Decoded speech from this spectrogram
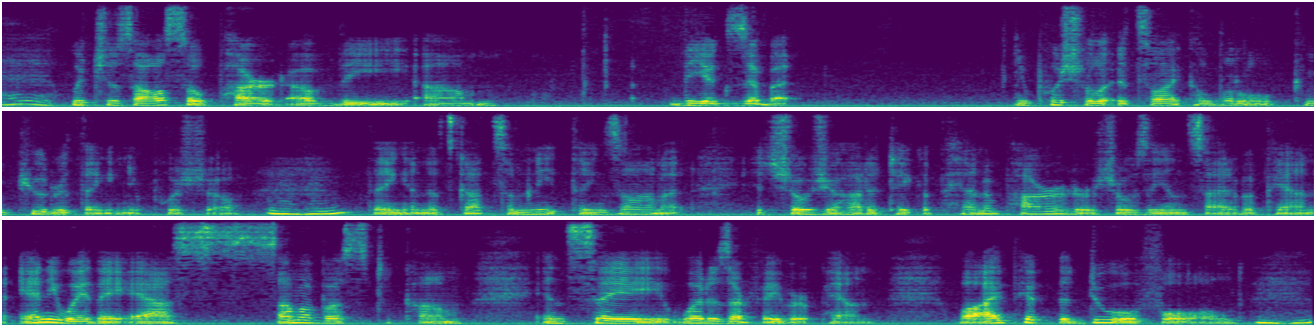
oh, which is also part of the um, the exhibit. You push a, it's like a little computer thing, and you push a mm-hmm. thing, and it's got some neat things on it. It shows you how to take a pen apart, or shows the inside of a pen. Anyway, they asked some of us to come and say what is our favorite pen. Well, I picked the duofold Mm-hmm.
